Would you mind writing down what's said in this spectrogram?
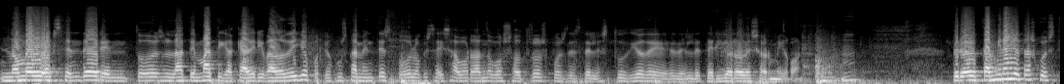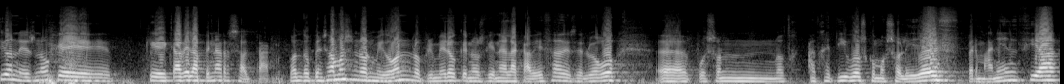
no me voy a extender en toda la temática que ha derivado de ello, porque justamente es todo lo que estáis abordando vosotros pues, desde el estudio de- del deterioro de ese hormigón. Pero también hay otras cuestiones ¿no? que, que cabe la pena resaltar. Cuando pensamos en hormigón, lo primero que nos viene a la cabeza, desde luego, eh, pues son ad- adjetivos como solidez, permanencia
